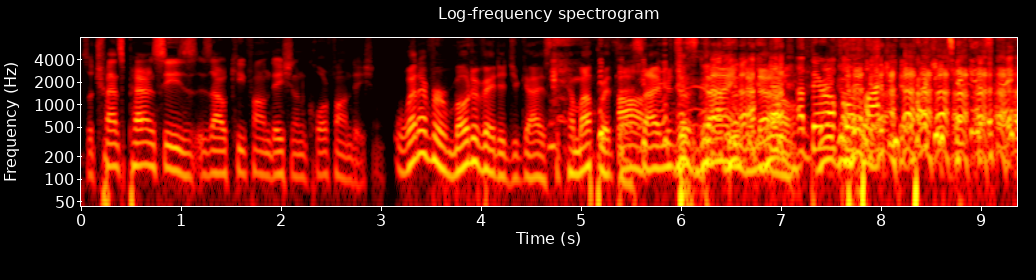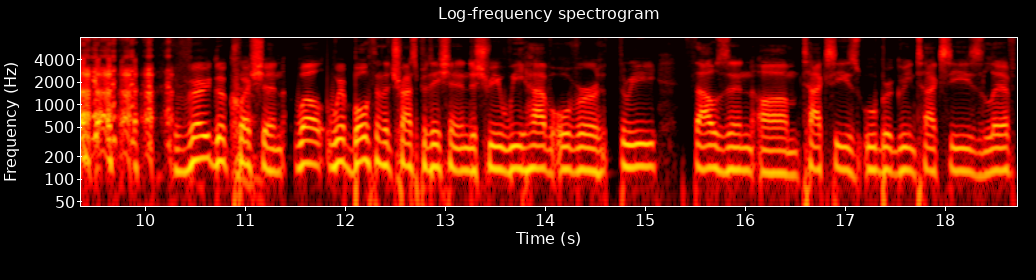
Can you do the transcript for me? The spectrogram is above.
So transparency is, is our key foundation and core foundation. Whatever motivated you guys to come up with this? Ah. I'm just dying to know. A barrel full of parking, parking tickets, right? Very good question. Well, we're both in the transportation industry. We have over 3,000 um, taxis, Uber, Green Taxis, Lyft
